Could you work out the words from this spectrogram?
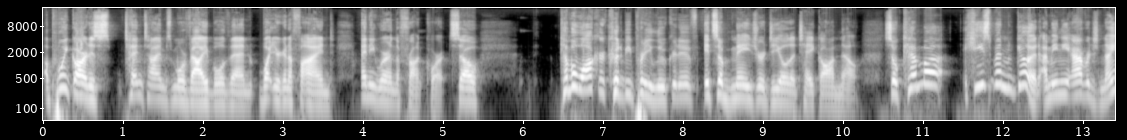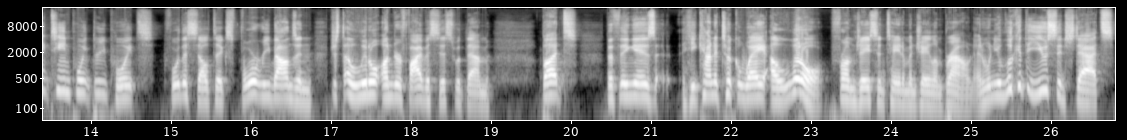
a point guard is 10 times more valuable than what you're going to find anywhere in the front court. So Kemba Walker could be pretty lucrative. It's a major deal to take on, though. So Kemba, he's been good. I mean, he averaged 19.3 points for the Celtics, four rebounds, and just a little under five assists with them. But the thing is, he kind of took away a little from Jayson Tatum and Jaylen Brown. And when you look at the usage stats,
